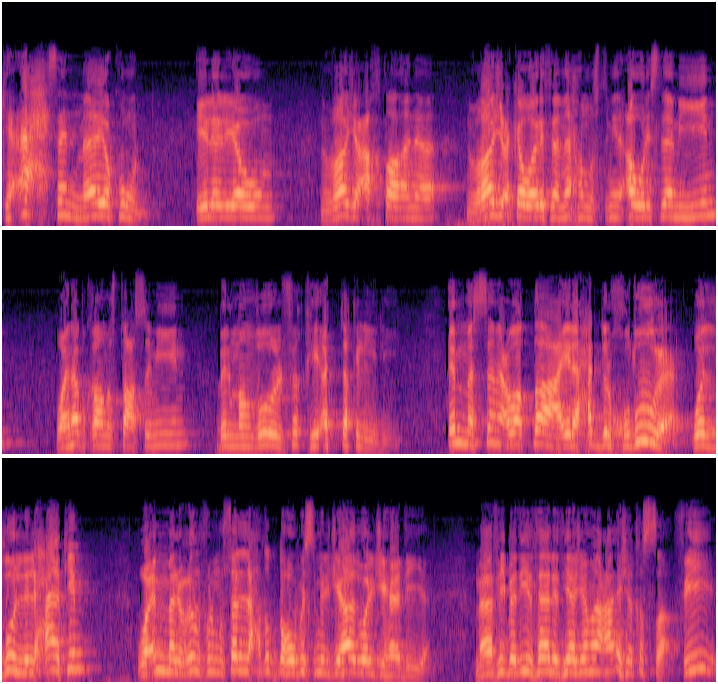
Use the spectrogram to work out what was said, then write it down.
كأحسن ما يكون. إلى اليوم نراجع أخطاءنا نراجع كوارثنا. نحن المسلمين أو الإسلاميين ونبقى مستعصمين بالمنظور الفقهي التقليدي. إما السمع والطاعة إلى حد الخضوع والذل للحاكم وإما العنف المسلح ضده باسم الجهاد والجهادية. ما في بديل ثالث يا جماعة؟ إيش القصة؟ في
